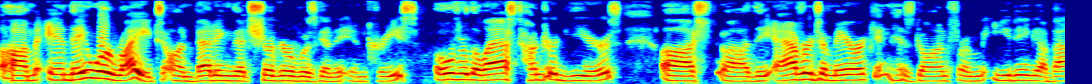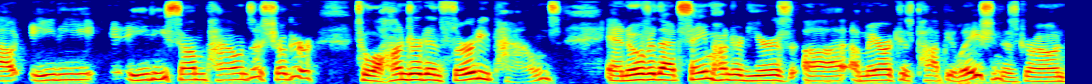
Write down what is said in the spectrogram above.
Um, and they were right on betting that sugar was going to increase. Over the last 100 years, uh, uh, the average American has gone from eating about 80, 80 some pounds of sugar to 130 pounds. And over that same 100 years, uh, America's population has grown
